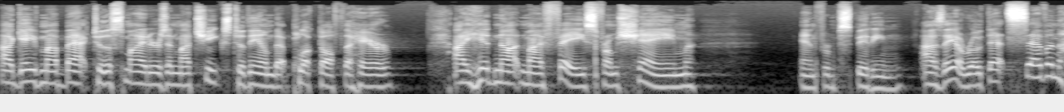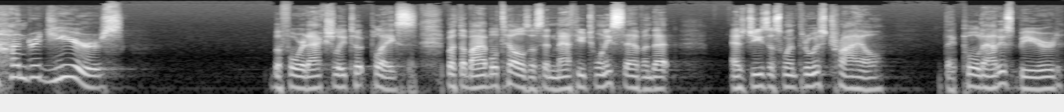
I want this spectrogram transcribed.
I gave my back to the smiters and my cheeks to them that plucked off the hair. I hid not my face from shame and from spitting. Isaiah wrote that 700 years before it actually took place. But the Bible tells us in Matthew 27 that as Jesus went through his trial, they pulled out his beard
